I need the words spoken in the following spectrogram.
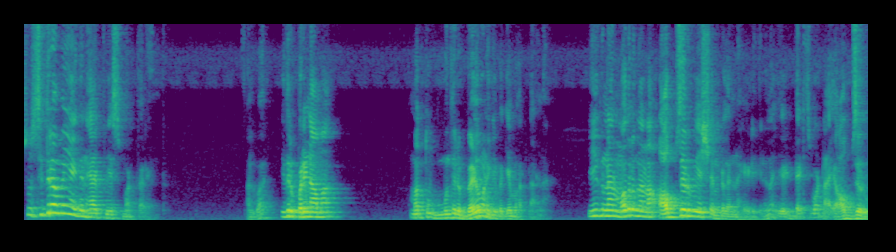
ಸೊ ಸಿದ್ದರಾಮಯ್ಯ ಇದನ್ನು ಹೇಗೆ ಫೇಸ್ ಮಾಡ್ತಾರೆ ಅಂತ. ಅಲ್ವಾ? ಇದರ ಪರಿಣಾಮ ಮತ್ತು ಮುಂದಿನ ಬೆಳವಣಿಗೆ ಬಗ್ಗೆ ಮಾತನಾಡೋಣ. ಈಗ ನಾನು ಮೊದಲು ನನ್ನ ಆಬ್ಸರ್ವೇಷನ್ಗಳನ್ನು ಹೇಳಿದ್ದೀನಿ that's what I observe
